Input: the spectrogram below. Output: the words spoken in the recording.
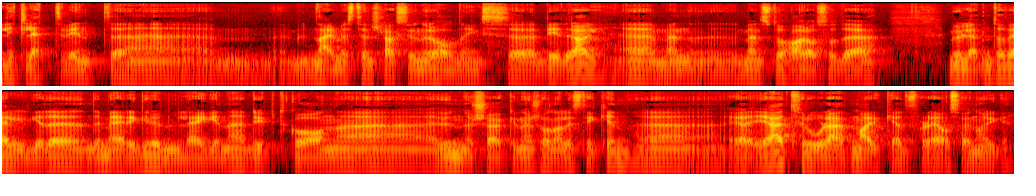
litt lettvint, eh, nærmest en slags underholdningsbidrag, eh, men, mens du har også det muligheten til å velge det, det mer grunnleggende, dyptgående, undersøkende journalistikken. Eh, jeg, jeg tror det er et marked for det også i Norge.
